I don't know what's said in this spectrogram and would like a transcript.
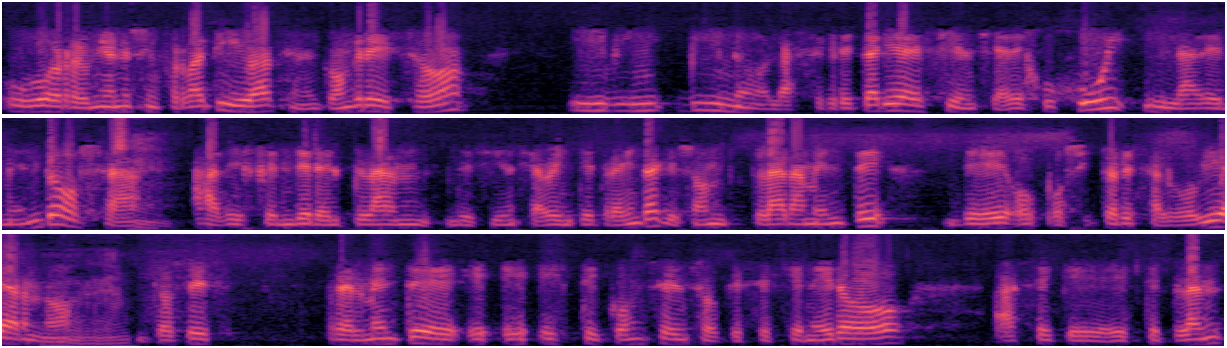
hubo reuniones informativas en el Congreso y vino la secretaria de Ciencia de Jujuy y la de Mendoza a defender el plan de Ciencia 2030, que son claramente de opositores al gobierno. Entonces, realmente e, e, este consenso que se generó hace que este plan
